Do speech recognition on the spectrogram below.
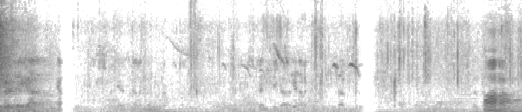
ಈಗ ಹಾಂ ಹಾಂ. ಹಾಂ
